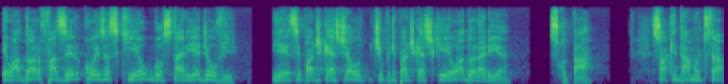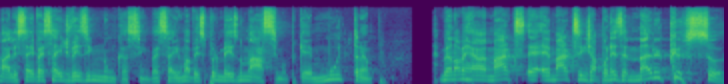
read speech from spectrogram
eu adoro fazer coisas que eu gostaria de ouvir. E esse podcast é o tipo de podcast que eu adoraria escutar. Só que dá muito trabalho. Isso aí vai sair de vez em nunca, assim. Vai sair uma vez por mês no máximo, porque é muito trampo. Meu nome real é Marx. É, é Marx em japonês, é Marcus. Uh,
